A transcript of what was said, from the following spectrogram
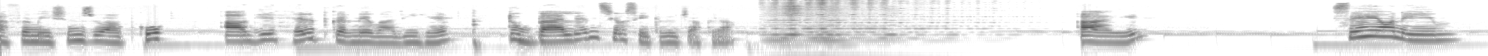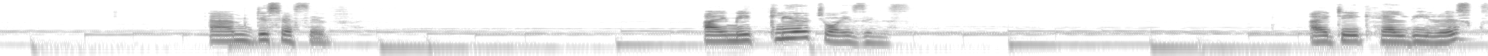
affirmation जो आपको आगे हेल्प करने वाली है to balance your sacral chakra I Say your name. I'm decisive. I make clear choices. I take healthy risks.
